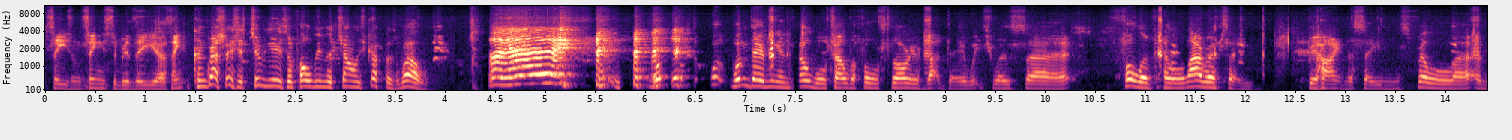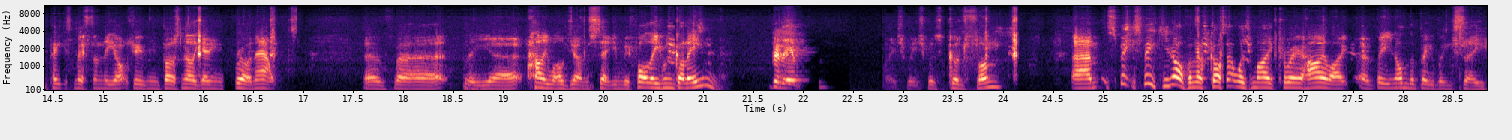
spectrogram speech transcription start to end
season seems to be the uh, thing. Congratulations, two years of holding the Challenge Cup as well. Oh, yay! one, one day, me and Phil will tell the full story of that day, which was uh, full of hilarity behind the scenes. Phil uh, and Pete Smith and the Yorkshire Evening Post nearly getting thrown out of uh, the uh, Halliwell Jones Stadium before they even got in. Brilliant. Which, which was good fun. Um, spe- speaking of, and of course, that was my career highlight of being on the BBC.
